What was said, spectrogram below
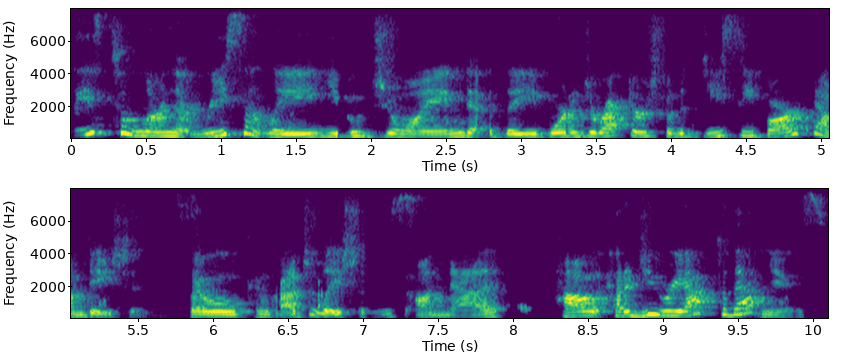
pleased to learn that recently you joined the board of directors for the DC Bar Foundation. So congratulations on that. How, how did you react to that news?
